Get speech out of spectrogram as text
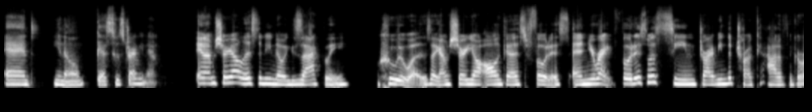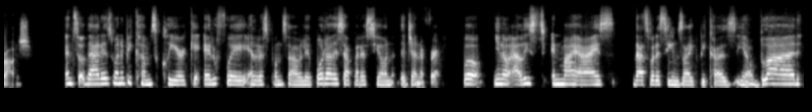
And, you know, guess who's driving it? And I'm sure y'all listening know exactly who it was. Like, I'm sure y'all all guessed Fotis. And you're right, Fotis was seen driving the truck out of the garage. And so that is when it becomes clear que él fue el responsable por la desaparición de Jennifer. Well, you know, at least in my eyes, that's what it seems like because, you know, blood,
